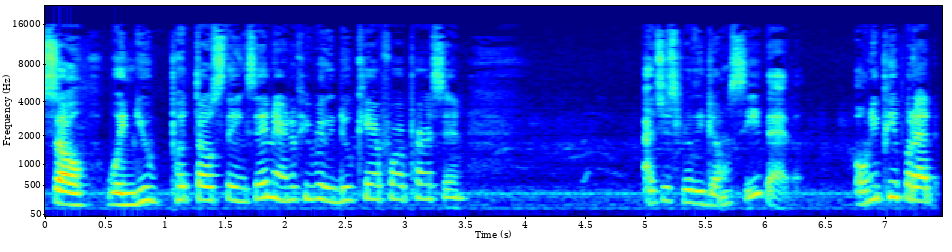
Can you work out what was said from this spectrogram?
So when you put those things in there, and if you really do care for a person, I just really don't see that. Only people that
